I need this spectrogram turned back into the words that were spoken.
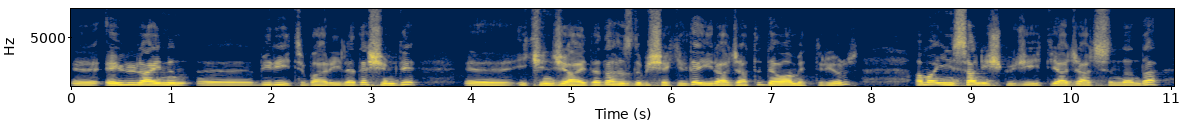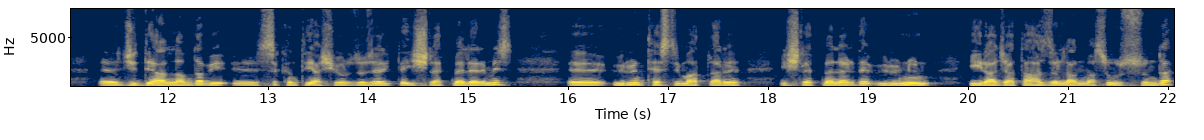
E, Eylül ayının e, biri itibariyle de şimdi e, ikinci ayda da hızlı bir şekilde ihracatı devam ettiriyoruz. Ama insan iş gücü ihtiyacı açısından da e, ciddi anlamda bir e, sıkıntı yaşıyoruz. Özellikle işletmelerimiz e, ürün teslimatları işletmelerde ürünün ihracata hazırlanması hususunda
